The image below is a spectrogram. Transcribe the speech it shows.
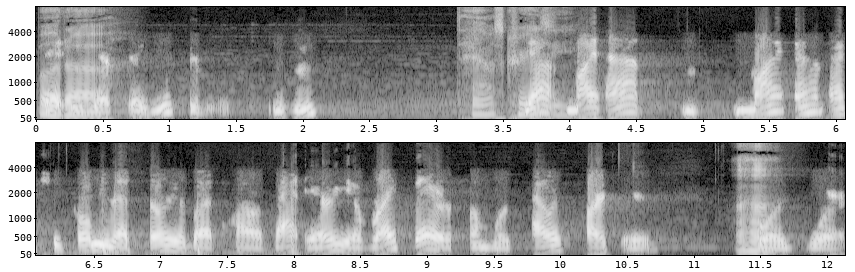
But it, uh, yes, it used to be. Mm-hmm. damn, that's crazy. Yeah, my aunt, my aunt actually told me that story about how that area right there, from where Palace Park is, uh-huh. was where,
